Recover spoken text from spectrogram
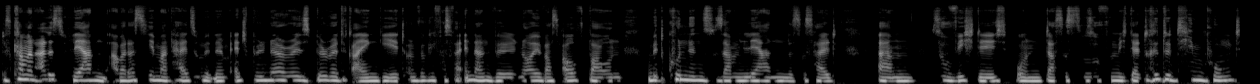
das kann man alles lernen, aber dass jemand halt so mit einem Entrepreneurial Spirit reingeht und wirklich was verändern will, neu was aufbauen, mit Kunden zusammen lernen, das ist halt ähm, so wichtig. Und das ist so, für mich der dritte Teampunkt,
